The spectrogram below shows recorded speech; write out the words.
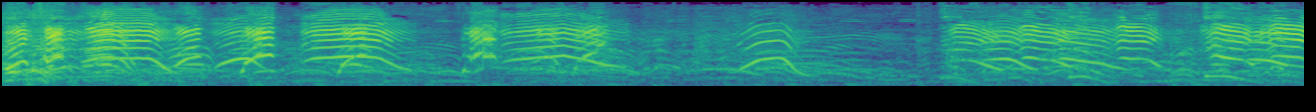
เฮ้ยชักเลยชักเลยชักเลยเฮ้ยเฮ้ยเฮ้ยเฮ้ยเฮ้ย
